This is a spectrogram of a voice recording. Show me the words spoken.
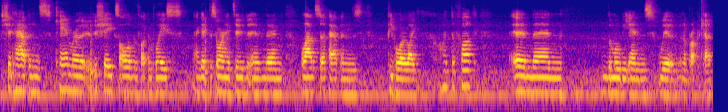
shit happens, camera shakes all over the fucking place. I get disoriented, and then loud stuff happens. People are like, "What the fuck?" And then the movie ends with an abrupt cut.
